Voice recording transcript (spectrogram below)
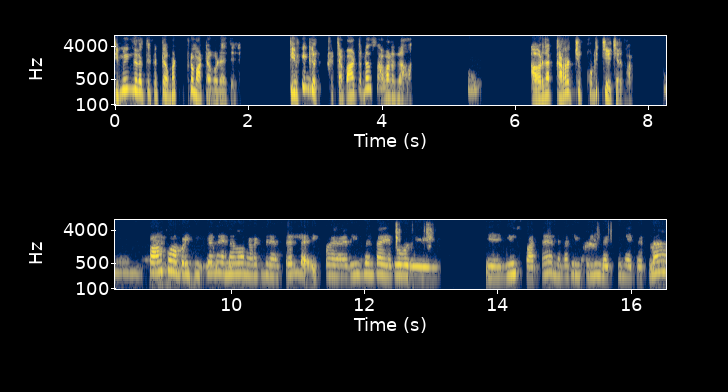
திமிங்கலத்துக்கிட்ட மட்டும் மாட்டக்கூடாது. திமிங்கலத்துக்கிட்ட மாட்டினா சவனதான் அவர் தான் கரைச்சு குடிச்சு வச்சிருக்கான் பாப்போம். அப்படி கிட்டனா என்னதான் நடக்குது எனக்கு தெரியல. இப்ப ரீசெண்டா ஏதோ ஒரு நியூஸ் பார்த்தேன். இந்த மாதிரி ஃபுல்லி வேக்சினேட்டட்லாம்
